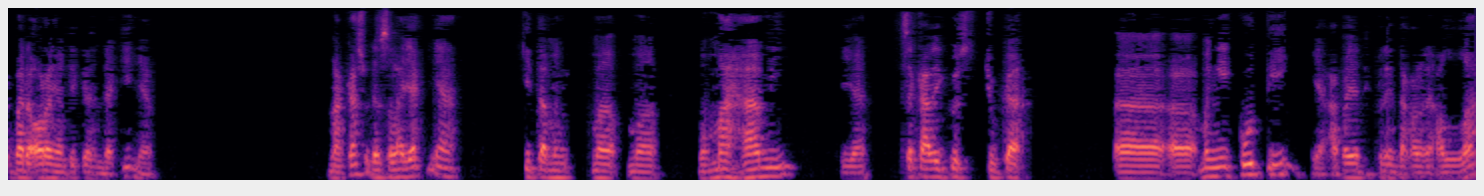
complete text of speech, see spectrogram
kepada orang yang dikehendakinya, maka sudah selayaknya kita mem mem memahami ya sekaligus juga uh, uh, mengikuti ya apa yang diperintahkan oleh Allah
